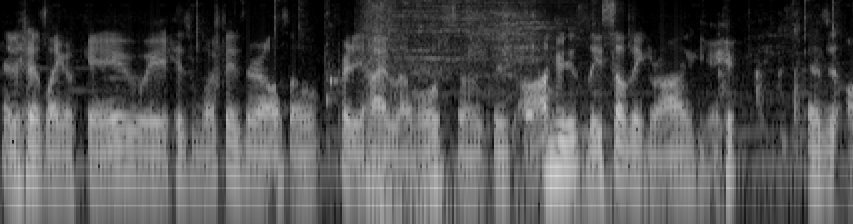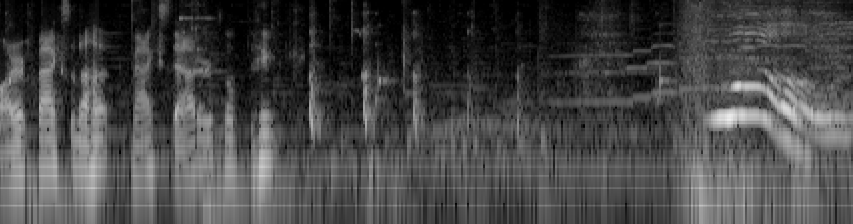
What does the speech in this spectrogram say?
then I was like, okay, wait, his weapons are also pretty high level, so there's obviously something wrong here. Is it artifacts not maxed out or something? Whoa!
